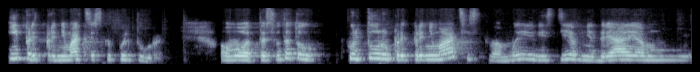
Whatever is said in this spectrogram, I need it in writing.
и «предпринимательской культуры». Вот, то есть вот эту культуру предпринимательства мы везде внедряем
